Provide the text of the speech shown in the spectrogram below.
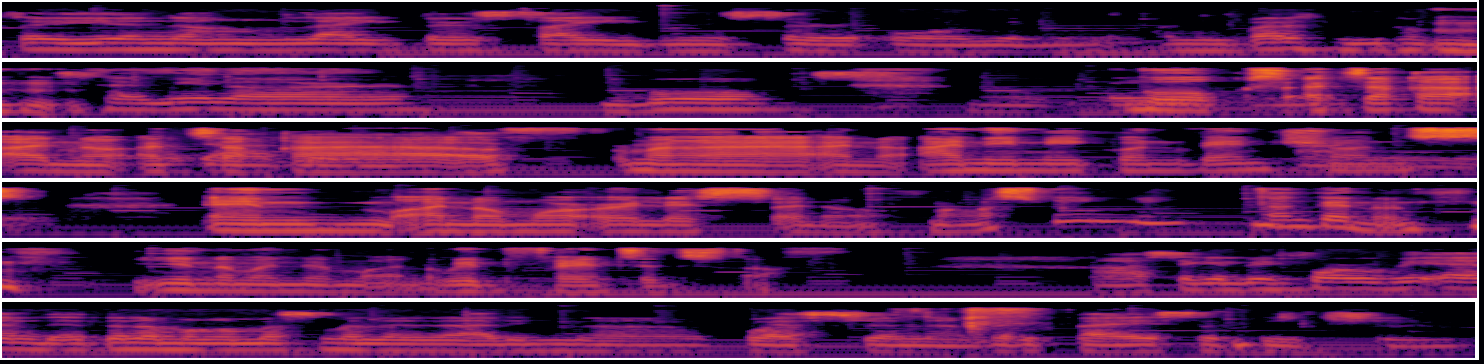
So yun ang lighter side ni Sir Owen. Ano pa rin mm-hmm. seminar, books, okay. books at saka ano at saka mga ano anime conventions. Anime And ano more or less ano, mga swimming, nang ganun. Yun naman yung mga ano, with friends and stuff. Ah, sige, before we end, ito na mga mas malalalim na question na. Balik tayo sa teaching.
